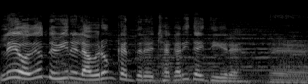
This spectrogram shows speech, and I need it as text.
Leo, ¿de dónde viene la bronca entre Chacarita y Tigre? Eh,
